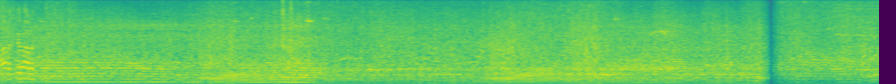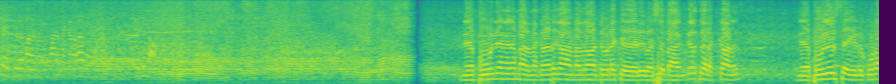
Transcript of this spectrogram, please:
നടക്ക് നടക്ക്. നെബൂന് അങ്ങനെ മരണക്കിണർ കാണുന്നതായിട്ട് ഇവിടെ കയറി പക്ഷെ ഭയങ്കര തിരക്കാണ്. നെബൂന് ഒരു സൈഡിൽ കൂടെ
